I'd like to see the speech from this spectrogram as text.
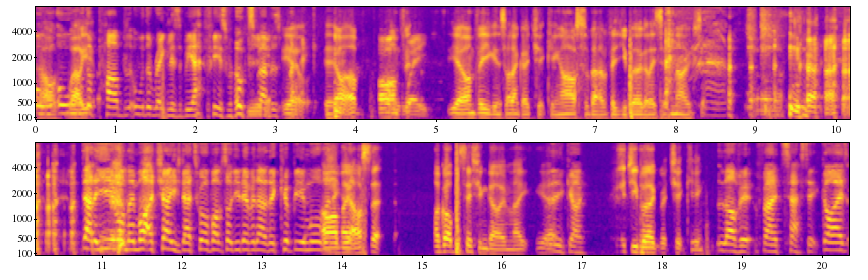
All, Oh, all well, the yeah. pubs, all the regulars will be happy as well to Yeah, have us yeah, back. yeah, I'm, I'm, ve- wait. Yeah, I'm vegan, so I don't go Chick King. I asked about a veggie burger, they said no. So. Dan, a year on, they might have changed now. 12 months on, you never know. There could be more oh mate, I'll set, I got a petition going, mate. Yeah, There you go. veggie burger at Chick King. Love it. Fantastic. Guys,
